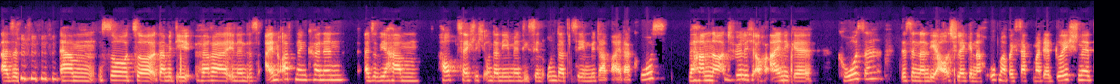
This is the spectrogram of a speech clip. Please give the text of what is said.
Also ähm, so, zur, damit die HörerInnen das einordnen können. Also wir haben hauptsächlich Unternehmen, die sind unter zehn Mitarbeiter groß. Wir haben natürlich auch einige große. Das sind dann die Ausschläge nach oben. Aber ich sag mal, der Durchschnitt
